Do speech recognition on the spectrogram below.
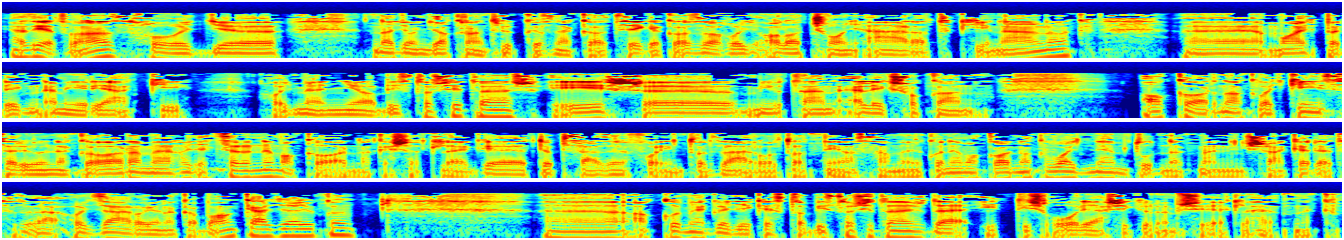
Ezért van az, hogy nagyon gyakran trükköznek a cégek azzal, hogy alacsony árat kínálnak, majd pedig nem írják ki, hogy mennyi a biztosítás, és miután elég sokan akarnak, vagy kényszerülnek arra, mert hogy egyszerűen nem akarnak esetleg több százer forintot zároltatni a számlájukon, nem akarnak, vagy nem tudnak menni rá keret, hogy zároljanak a bankkártyájukon, akkor megvegyék ezt a biztosítást, de itt is óriási különbségek lehetnek.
